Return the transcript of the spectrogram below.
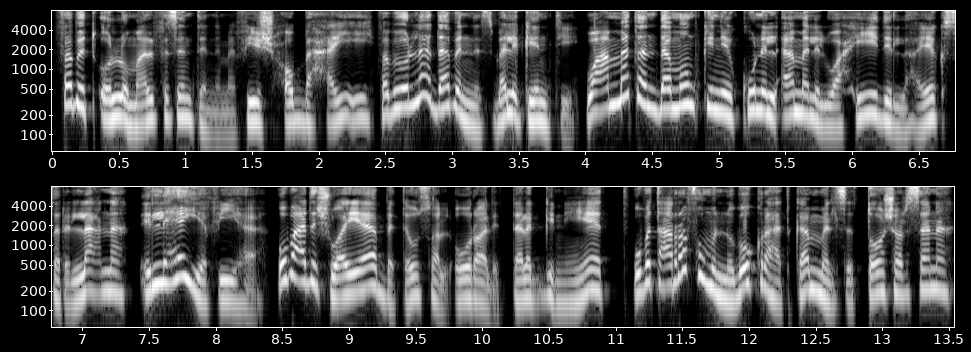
فبتقول له مالفيسنت إن مفيش حب حقيقي. فبيقول لها ده بالنسبة لك انتي وعامة ده ممكن يكون الأمل الوحيد اللي هيكسر اللعنة اللي هي فيها. وبعد شوية بتوصل أورا للتلات جنيات وبتعرفهم إن بكرة هتكمل 16 سنة.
